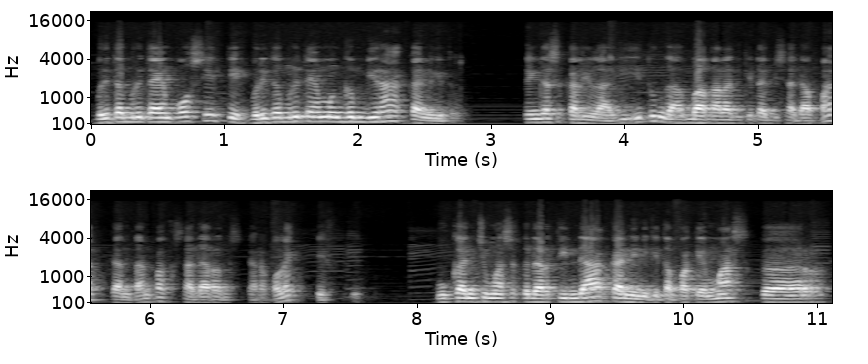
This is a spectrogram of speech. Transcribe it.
berita-berita yang positif, berita-berita yang menggembirakan gitu. Sehingga sekali lagi itu nggak bakalan kita bisa dapatkan tanpa kesadaran secara kolektif gitu. Bukan cuma sekedar tindakan ini kita pakai masker,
